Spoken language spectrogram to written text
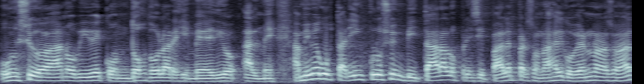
un ciudadano vive con dos dólares y medio al mes? A mí me gustaría incluso invitar a los principales personajes del gobierno nacional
